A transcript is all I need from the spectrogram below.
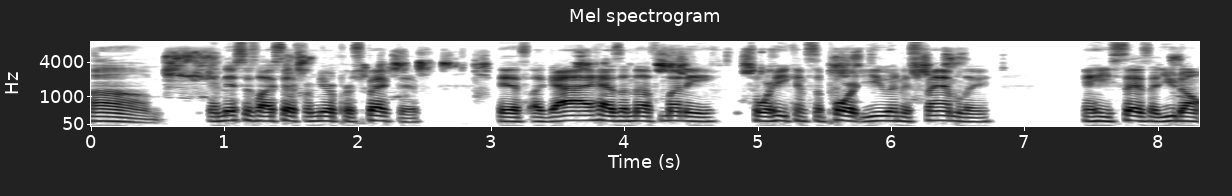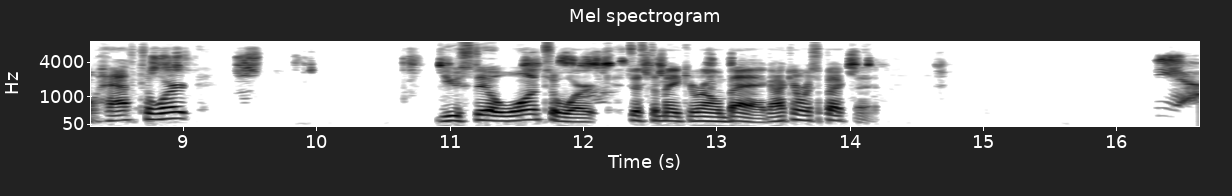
um, and this is like I said from your perspective, if a guy has enough money to where he can support you and his family and he says that you don't have to work, you still want to work just to make your own bag. I can respect that. Yeah,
